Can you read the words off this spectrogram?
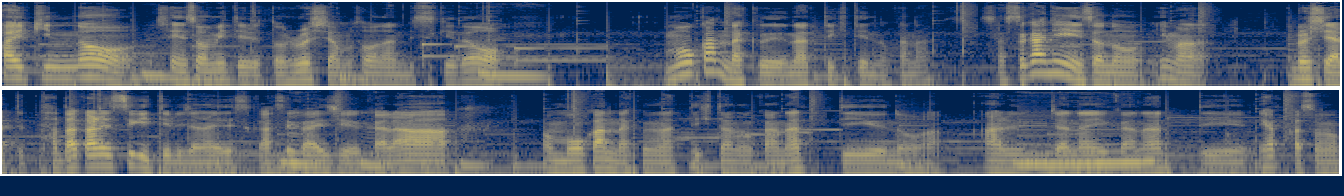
最近の戦争を見てるとロシアもそうなんですけど、うん。儲かんなくなってきてんのかな？さすがにその今ロシアって叩かれすぎてるじゃないですか世界中から、まあ、儲かんなくなってきたのかなっていうのはあるんじゃないかなっていう。やっぱその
